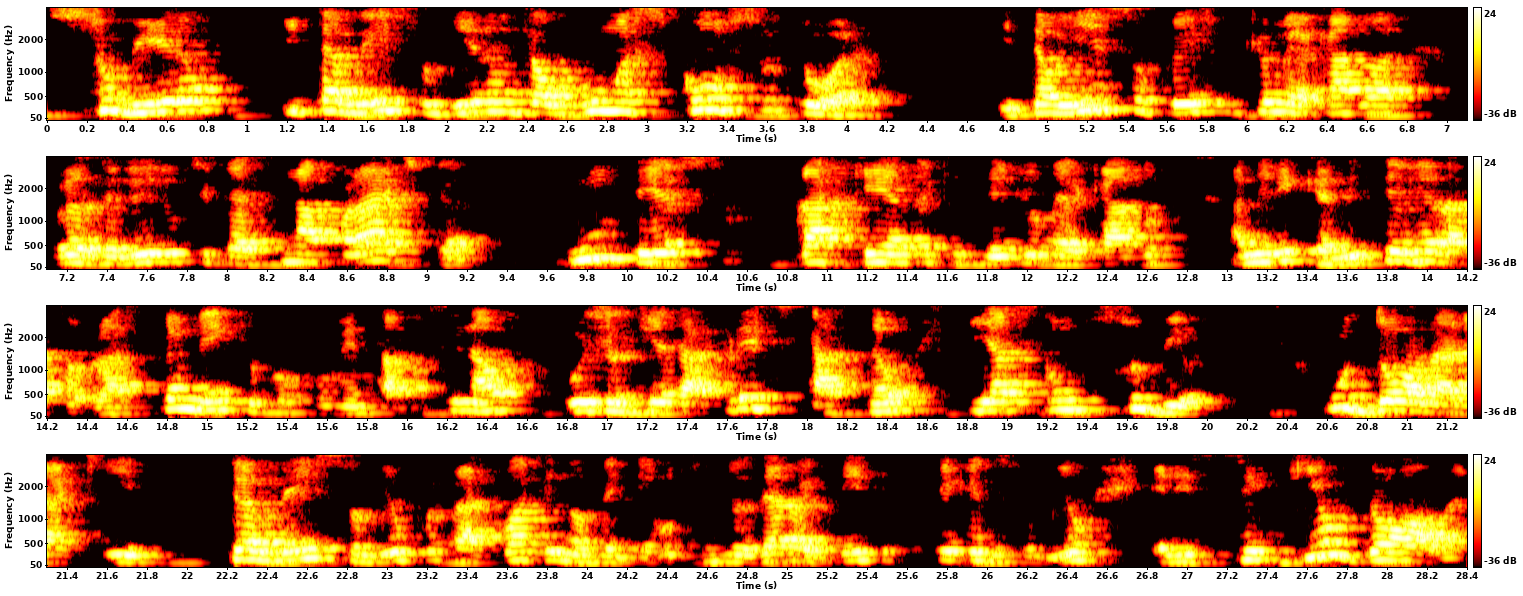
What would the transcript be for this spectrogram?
subiram e também subiram de algumas construtoras. Então, isso fez com que o mercado brasileiro tivesse, na prática, um terço da queda que teve o mercado americano. E teve a Eletrobras também, que eu vou comentar no final. Hoje é o dia da precificação e a ação subiu. O dólar aqui também subiu, foi para 4,91, subiu 0,80. Por que, que ele subiu? Ele seguiu o dólar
